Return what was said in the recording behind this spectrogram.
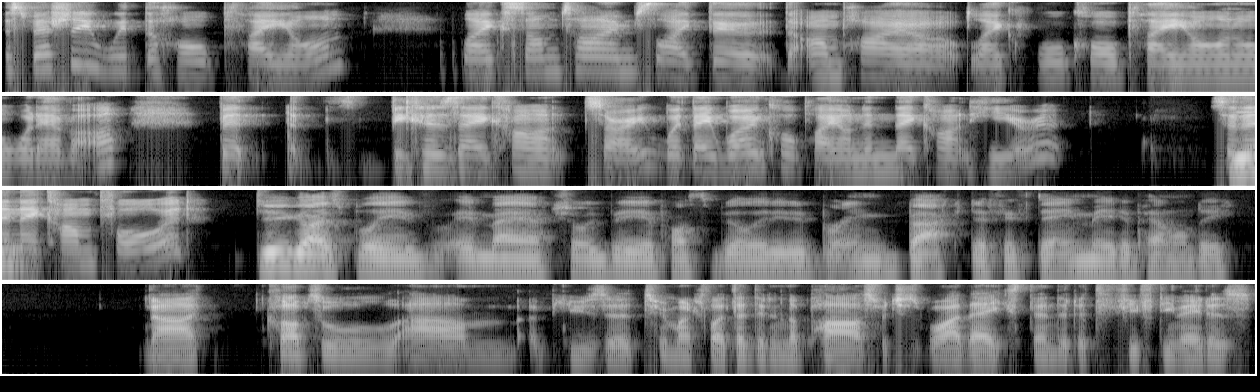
especially with the whole play on, like sometimes like the the umpire like will call play on or whatever, but uh, because they can't, sorry, they won't call play on and they can't hear it, so Yeah. then they come forward. Do you guys believe it may actually be a possibility to bring back the 15 meter penalty? Nah, clubs will um, abuse it too much like they did in the past, which is why they extended it to 50 meters.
